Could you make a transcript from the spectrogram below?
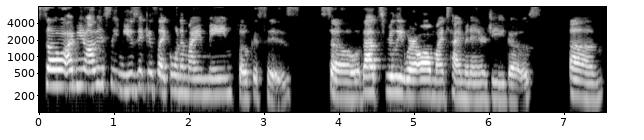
So, I mean, obviously, music is like one of my main focuses. So that's really where all my time and energy goes. Um,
